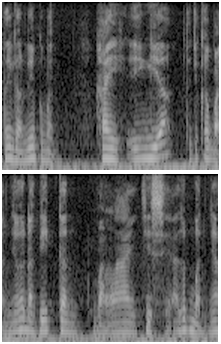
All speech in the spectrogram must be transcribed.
thấy clip của mình hay, ý nghĩa, thì chúc các bạn nhớ đăng ký kênh và like, chia sẻ, giúp mình nhé.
